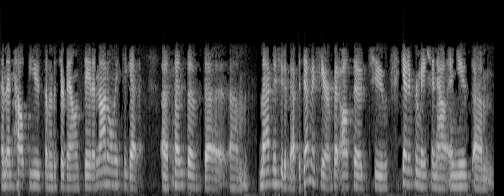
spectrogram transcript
and then help use some of the surveillance data not only to get a sense of the um, magnitude of the epidemic here, but also to get information out and use um,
